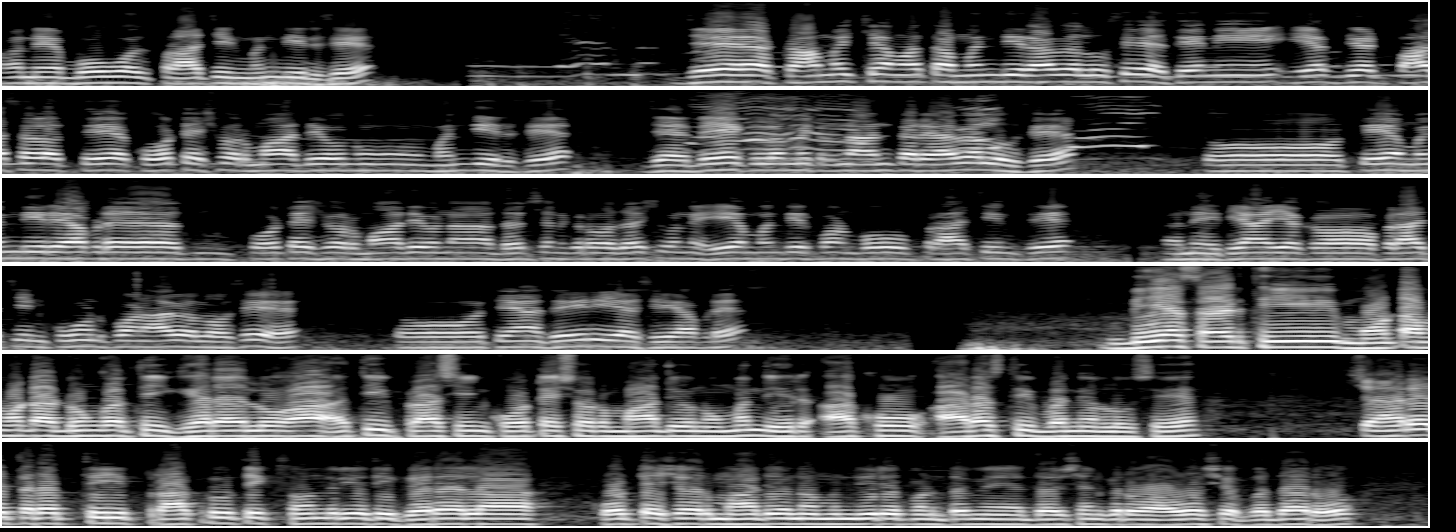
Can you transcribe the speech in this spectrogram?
અને બહુ જ પ્રાચીન મંદિર છે. જે કામાખ્યા માતા મંદિર આવેલું છે, તેની એક્ઝેક્ટ પાછળ જ તે કોટેશ્વર મહાદેવનું મંદિર છે, જે બે કિલોમીટરના અંતરે આવેલું છે. તો તે મંદિરે આપણે કોટેશ્વર મહાદેવના દર્શન કરવા જઈશું અને એ મંદિર પણ બહુ પ્રાચીન છે અને ત્યાં એક પ્રાચીન કુંડ પણ આવેલો છે. તો ત્યાં જઈ રહ્યા છીએ આપણે. બે સાઈડથી મોટા મોટા ડુંગરથી ઘેરાયેલું આ અતિ પ્રાચીન કોટેશ્વર મહાદેવનું મંદિર આખું આરસથી બનેલું છે. ચારે તરફથી પ્રાકૃતિક સૌંદર્યથી ઘેરાયેલા કોટેશ્વર મહાદેવના મંદિરે પણ તમે દર્શન કરવા અવશ્ય પધારો.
